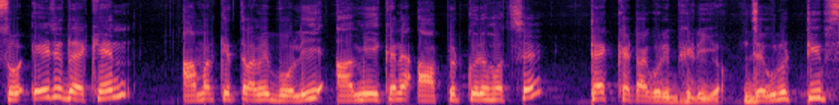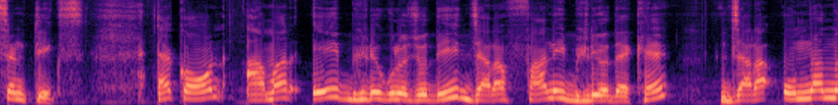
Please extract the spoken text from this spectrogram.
সো এই যে দেখেন, আমার ক্ষেত্রে আমি বলি, আমি এখানে আপলোড করে হচ্ছে ট্যাগ ক্যাটাগরি ভিডিও যেগুলো টিপস অ্যান্ড ট্রিক্স এখন আমার এই ভিডিওগুলো যদি যারা ফানি ভিডিও দেখে, যারা অন্যান্য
